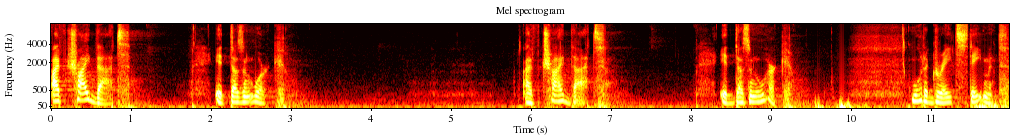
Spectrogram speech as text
I've tried that. It doesn't work. I've tried that. It doesn't work. What a great statement.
